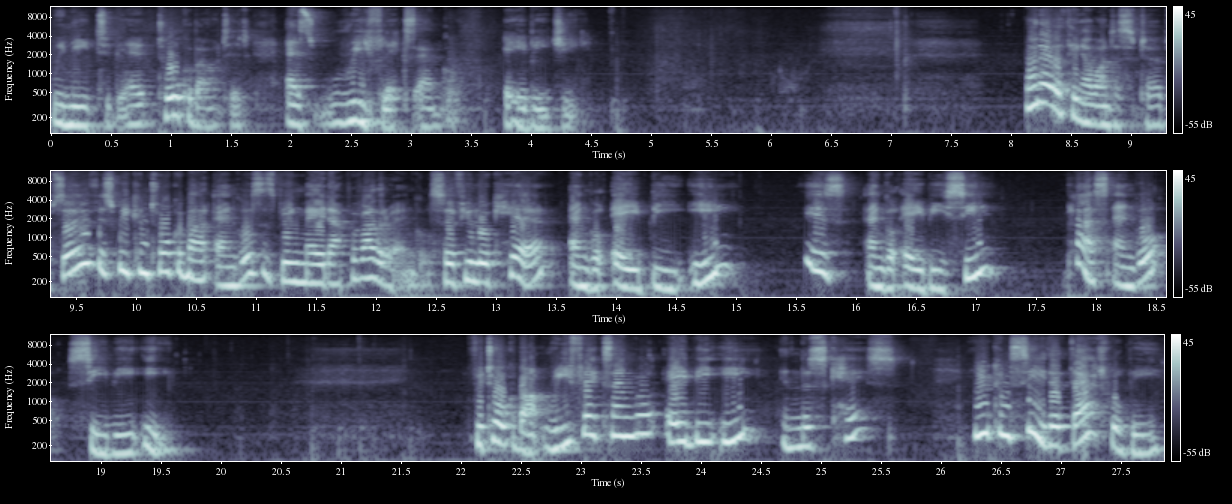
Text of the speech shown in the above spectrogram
we need to be, talk about it as reflex angle ABG. One other thing I want us to observe is we can talk about angles as being made up of other angles. So if you look here, angle ABE is angle ABC plus angle CBE. If we talk about reflex angle ABE in this case, you can see that that will be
